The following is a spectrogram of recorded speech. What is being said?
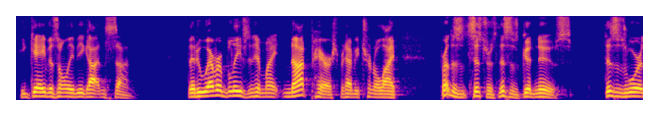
he gave his only begotten Son, that whoever believes in him might not perish but have eternal life. Brothers and sisters, this is good news. This is where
